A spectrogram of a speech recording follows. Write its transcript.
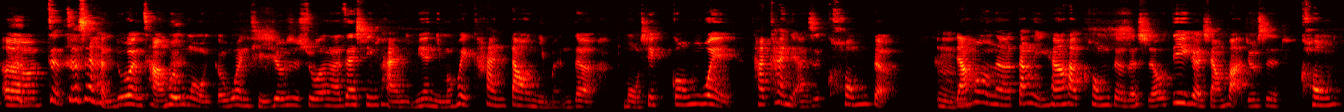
呃，这这是很多人常会问我一个问题，就是说呢，在星盘里面，你们会看到你们的某些宫位，它看起来是空的。嗯，然后呢，当你看到它空的的时候，第一个想法就是空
